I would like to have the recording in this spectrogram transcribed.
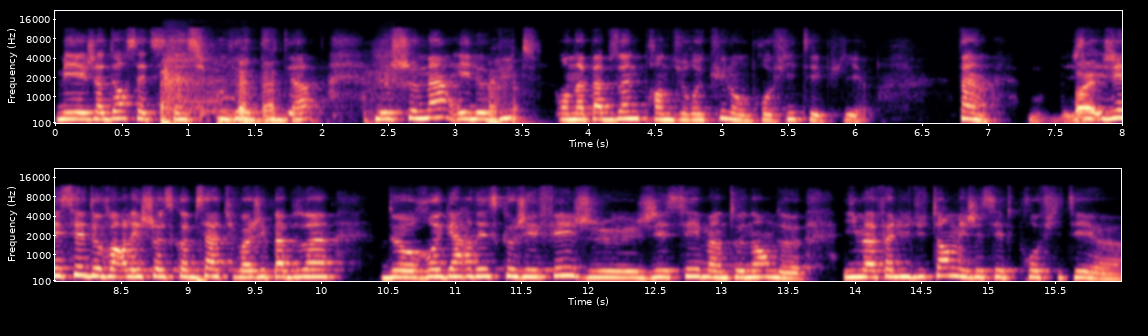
Mais j'adore cette citation de Bouddha. Le chemin et le but, on n'a pas besoin de prendre du recul, on profite et puis. Euh, enfin, j'essaie de voir les choses comme ça, tu vois. J'ai pas besoin de regarder ce que j'ai fait. J'essaie maintenant de. Il m'a fallu du temps, mais j'essaie de profiter. Euh...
